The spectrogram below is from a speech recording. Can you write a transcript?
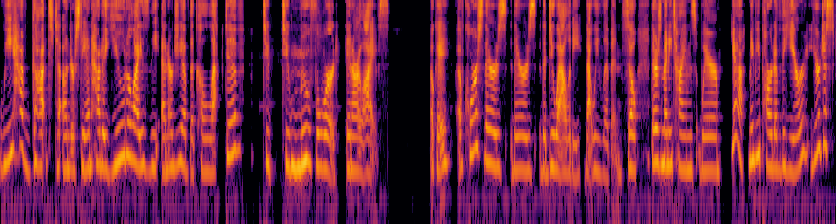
we have got to understand how to utilize the energy of the collective to, to move forward in our lives okay of course there's there's the duality that we live in so there's many times where yeah, maybe part of the year you're just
